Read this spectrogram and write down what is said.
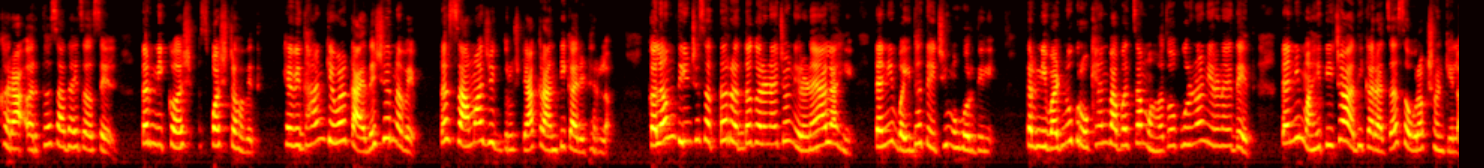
खरा अर्थ साधायचा असेल तर निकष स्पष्ट हवेत. हे विधान केवळ कायदेशीर नव्हे तर सामाजिक दृष्ट्या क्रांतिकारी ठरलं. कलम तीनशे सत्तर रद्द करण्याच्या निर्णयालाही त्यांनी वैधतेची मोहर दिली. तर निवडणूक रोख्यांबाबतचा महत्त्वपूर्ण निर्णय देत त्यांनी माहितीच्या अधिकाराचं संरक्षण केलं.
